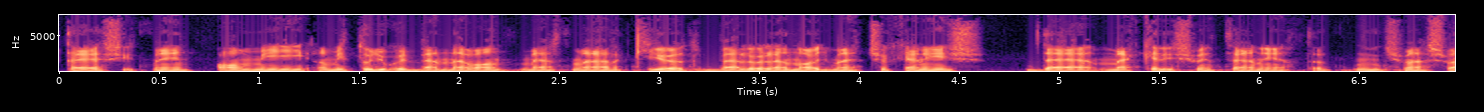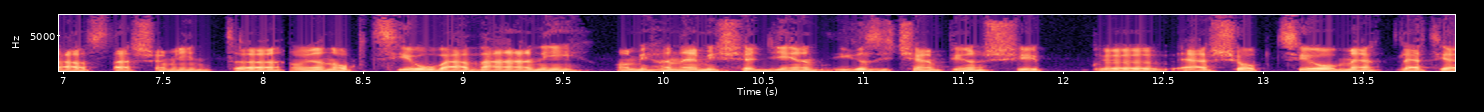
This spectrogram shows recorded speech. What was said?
teljesítmény, ami, ami tudjuk, hogy benne van, mert már kijött belőle nagy meccseken is, de meg kell ismételnie. Tehát nincs más választása, mint olyan opcióvá válni, ami ha nem is egy ilyen igazi championship ö, első opció, mert lehet, hogy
